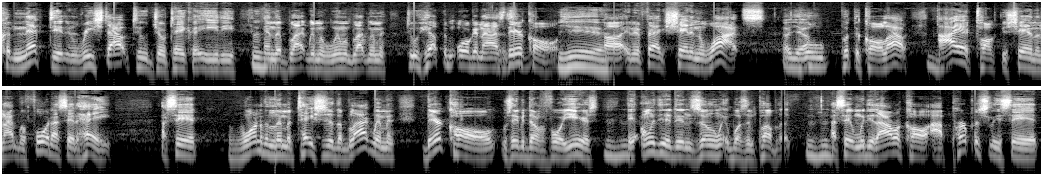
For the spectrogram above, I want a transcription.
connected and reached out to Jotaka Eaddy and the black women, women, black women, to help them organize their call. Yeah. Uh, and in fact, Shannon Watts, Oh, yeah? who put the call out, I had talked to Shannon the night before and I said, hey, I said, one of the limitations of the black women, their call, which they've been done for four years, they only did it in Zoom, it wasn't public. I said, when we did our call, I purposely said,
